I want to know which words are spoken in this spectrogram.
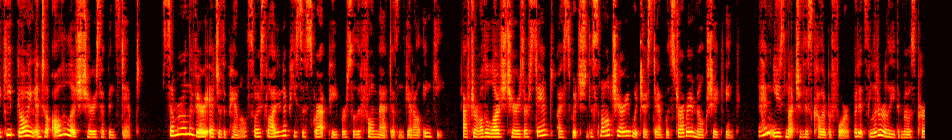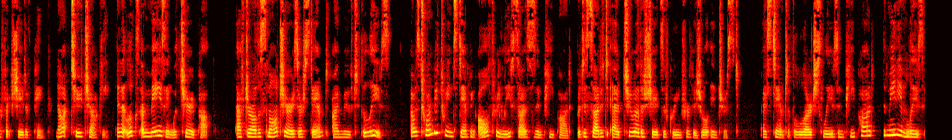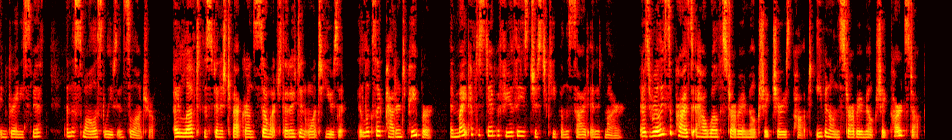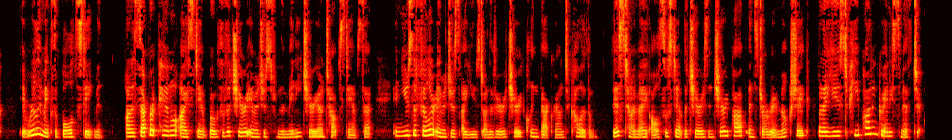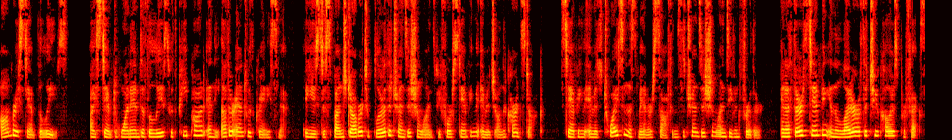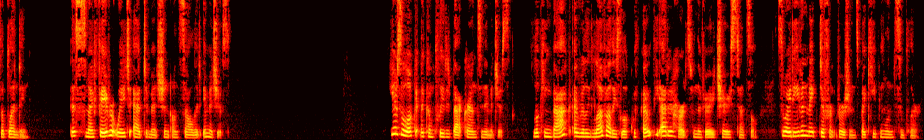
I keep going until all the large cherries have been stamped. Some are on the very edge of the panel, so I slide in a piece of scrap paper so the foam mat doesn't get all inky. After all the large cherries are stamped, I switch to the small cherry, which I stamp with Strawberry Milkshake ink. I hadn't used much of this color before, but it's literally the most perfect shade of pink. Not too chalky. And it looks amazing with cherry pop. After all the small cherries are stamped, I move to the leaves. I was torn between stamping all three leaf sizes in Pea Pod, but decided to add two other shades of green for visual interest. I stamped the large leaves in Pea Pod, the medium leaves in Granny Smith, and the smallest leaves in Cilantro. I loved this finished background so much that I didn't want to use it. It looks like patterned paper. I might have to stamp a few of these just to keep on the side and admire. I was really surprised at how well the strawberry milkshake cherries popped, even on the strawberry milkshake cardstock. It really makes a bold statement. On a separate panel, I stamped both of the cherry images from the mini cherry on top stamp set and used the filler images I used on the very cherry cling background to color them. This time I also stamped the cherries in Cherry Pop and Strawberry Milkshake, but I used Pea Pod and Granny Smith to ombre stamp the leaves. I stamped one end of the leaves with Pea Pod and the other end with Granny Smith. I used a sponge dauber to blur the transition lines before stamping the image on the cardstock. Stamping the image twice in this manner softens the transition lines even further, and a third stamping in the lighter of the two colors perfects the blending. This is my favorite way to add dimension on solid images. Here's a look at the completed backgrounds and images. Looking back, I really love how these look without the added hearts from the Very Cherry stencil, so I'd even make different versions by keeping them simpler.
